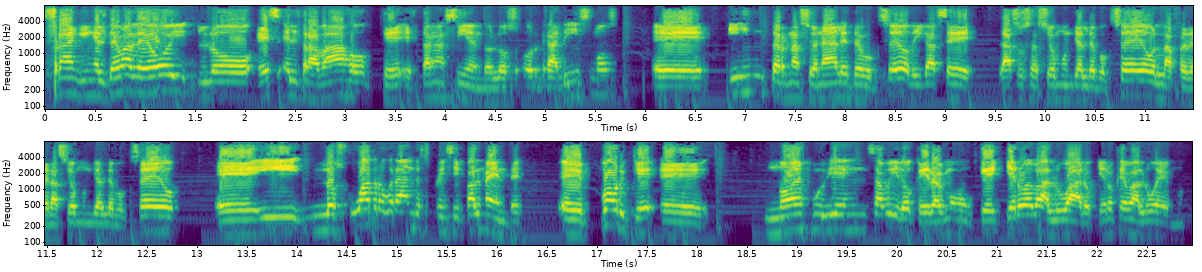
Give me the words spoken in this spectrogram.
Franklin, el tema de hoy lo, es el trabajo que están haciendo los organismos eh, internacionales de boxeo, dígase la Asociación Mundial de Boxeo, la Federación Mundial de Boxeo, eh, y los cuatro grandes principalmente, eh, porque no es muy bien sabido que, que quiero evaluar o quiero que evaluemos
